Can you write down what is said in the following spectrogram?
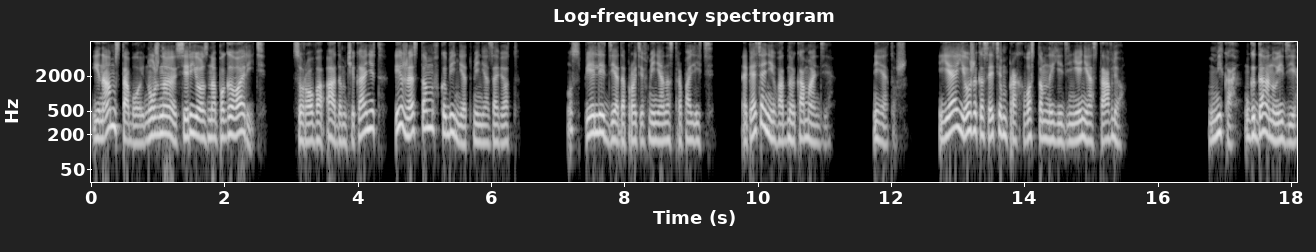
и нам с тобой нужно серьезно поговорить». Сурово Адам чеканит и жестом в кабинет меня зовет. Успели деда против меня настропалить. Опять они в одной команде. Нет уж. Я ежика с этим прохвостом наедине не оставлю. «Мика, к Дану иди!»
